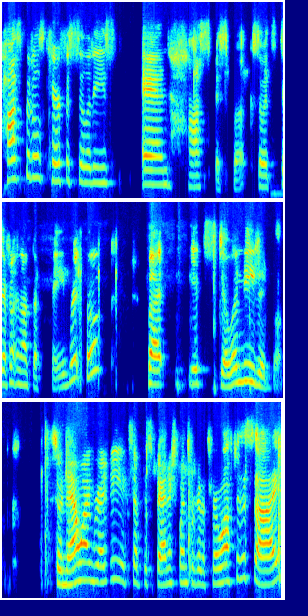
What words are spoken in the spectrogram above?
hospitals, care facilities, and hospice book. So it's definitely not the favorite book, but it's still a needed book. So now I'm ready, except the Spanish ones we're going to throw off to the side.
